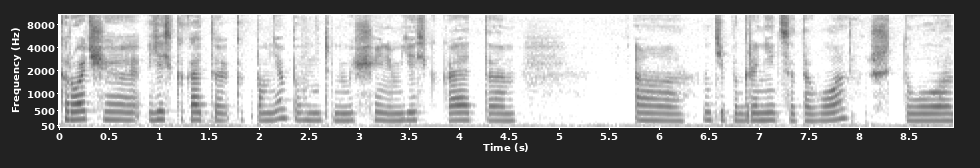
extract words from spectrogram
Короче, есть какая-то, как по мне, по внутренним ощущениям, есть какая-то, а, ну, типа, граница того, что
